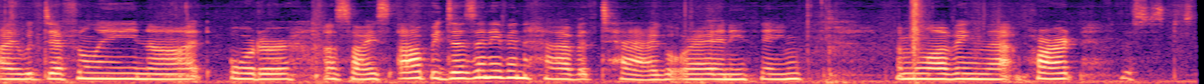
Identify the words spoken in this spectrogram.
I would definitely not order a size up. It doesn't even have a tag or anything. I'm loving that part. This is just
